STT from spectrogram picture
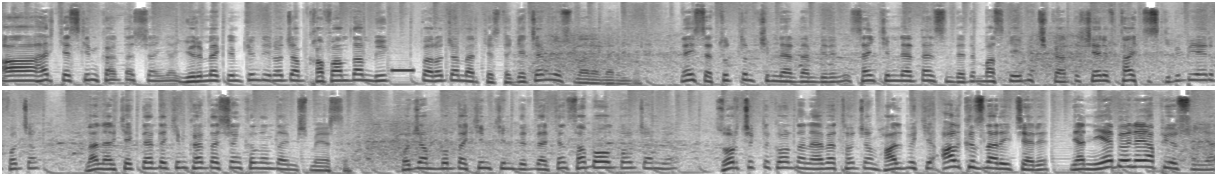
Aa herkes Kim Kardashian ya. Yürümek mümkün değil hocam. Kafamdan büyük var hocam herkeste. Geçemiyorsun aralarında. Neyse tuttum kimlerden birini. Sen kimlerdensin dedim. Maskeyi bir çıkardı. Şerif Titus gibi bir herif hocam. Lan erkekler de Kim Kardashian kılığındaymış meğerse. Hocam burada kim kimdir derken sabah oldu hocam ya. Zor çıktık oradan evet hocam. Halbuki al kızları içeri. Ya niye böyle yapıyorsun ya?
